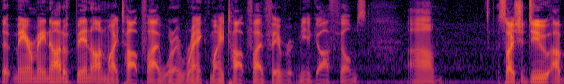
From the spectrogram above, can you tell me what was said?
that may or may not have been on my top five when I rank my top five favorite Mia Goth films. Um, so I should do. I'll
